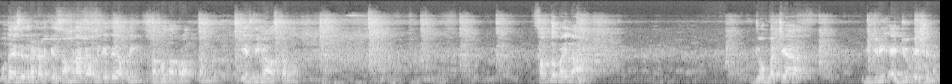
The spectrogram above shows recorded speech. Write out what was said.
ਉਹ ਤਾਂ ਇਸੇ ਤਰ੍ਹਾਂ ਡਟ ਕੇ ਸਾਹਮਣਾ ਕਰਨਗੇ ਤੇ ਆਪਣੀ ਸਫਲਤਾ ਪ੍ਰਾਪਤ ਕਰਨਗੇ। ਇਸ ਦੀ ਮੈਂ ਆਸ ਕਰਦਾ ਸਭ ਤੋਂ ਪਹਿਲਾਂ ਜੋ ਬੱਚਿਆਂ ਦੀ ਜਿਹੜੀ ਐਜੂਕੇਸ਼ਨ ਹੈ,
